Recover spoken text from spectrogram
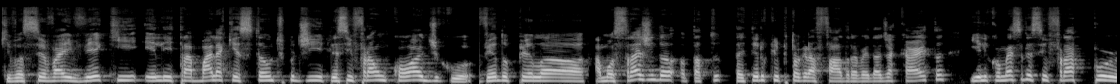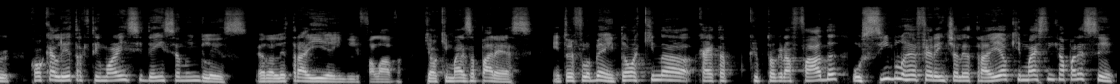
Que você vai ver que ele trabalha a questão tipo de decifrar um código, vendo pela amostragem da tá, tá inteiro criptografado, na verdade, a carta, e ele começa a decifrar por qual é a letra que tem maior incidência no inglês. Era a letra I ainda, ele falava, que é o que mais aparece. Então ele falou: bem, então aqui na carta criptografada, o símbolo referente à letra E é o que mais tem que aparecer.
